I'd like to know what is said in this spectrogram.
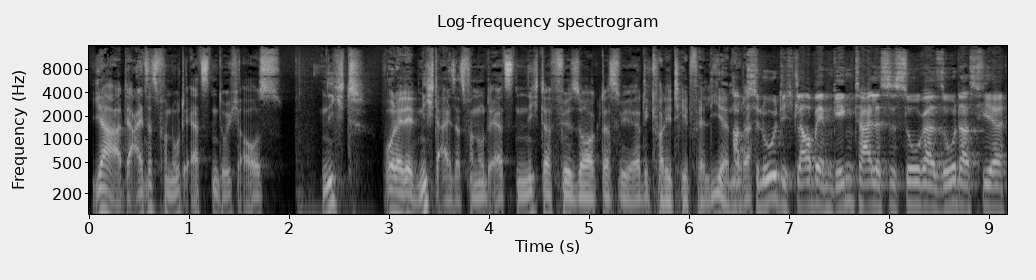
ja der Einsatz von Notärzten durchaus nicht oder der Nicht-Einsatz von Notärzten nicht dafür sorgt, dass wir die Qualität verlieren. Absolut. Oder? Ich glaube im Gegenteil, es ist sogar so, dass wir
